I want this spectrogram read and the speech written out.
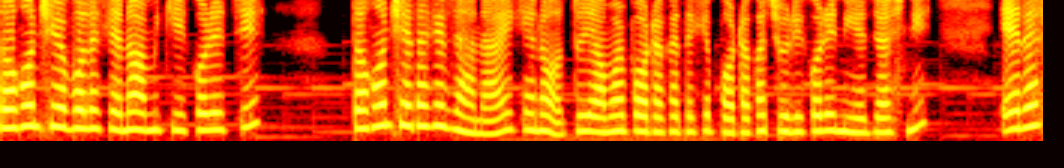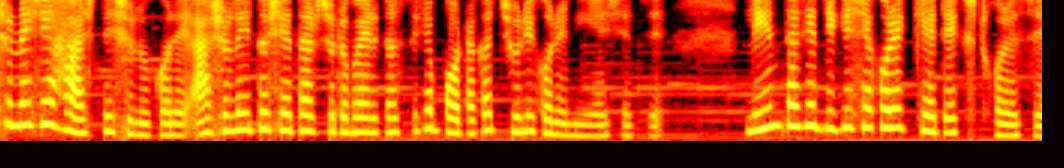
তখন সে বলে, কেন? আমি কি করেছি? তখন সে তাকে জানায়, কেন? তুই আমার পটাকা থেকে পটাকা চুরি করে নিয়ে যাসনি? এরা শুনে সে হাসতে শুরু করে। আসলেই তো সে তার ছোট ভাইয়ের কাছ থেকে পটাকা চুরি করে নিয়ে এসেছে। লিন তাকে জিজ্ঞাসা করে কে টেক্সট করেছে।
